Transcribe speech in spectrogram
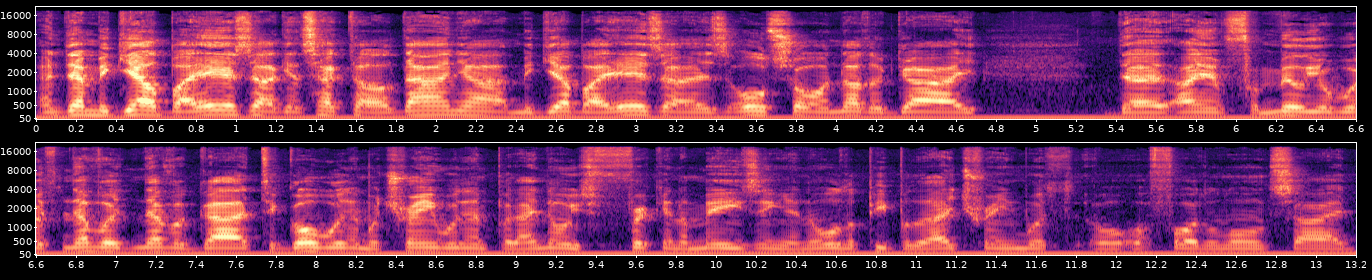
And then Miguel Baeza against Hector Aldana. Miguel Baeza is also another guy that I am familiar with. Never never got to go with him or train with him, but I know he's freaking amazing. And all the people that I train with or, or fought alongside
